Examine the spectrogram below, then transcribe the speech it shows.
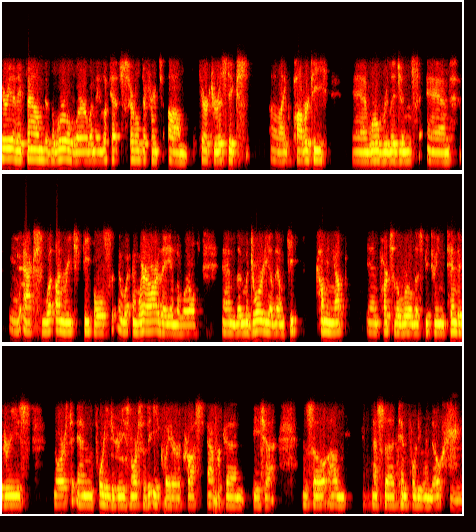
area they found in the world where when they looked at several different um, characteristics uh, like poverty and world religions and acts what unreached peoples and where are they in the world? And the majority of them keep coming up in parts of the world that's between 10 degrees north and 40 degrees north of the equator across Africa and Asia. And so um, that's the 1040 window. Mm-hmm.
